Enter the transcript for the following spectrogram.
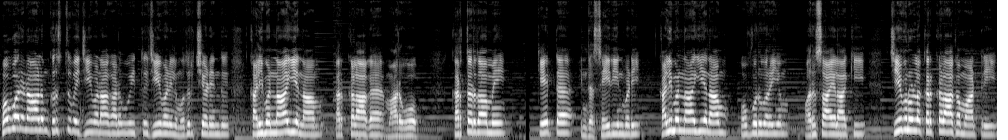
ஒவ்வொரு நாளும் கிறிஸ்துவை ஜீவனாக அனுபவித்து ஜீவனில் முதிர்ச்சியடைந்து களிமண்ணாகிய நாம் கற்களாக மாறுவோம். கர்த்தர்தாமே கேட்ட இந்த செய்தியின்படி களிமண்ணாகிய நாம் ஒவ்வொருவரையும் மறுசாயலாக்கி ஜீவனுள்ள கற்களாக மாற்றி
